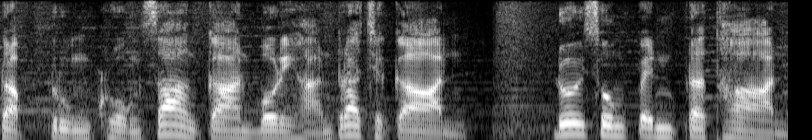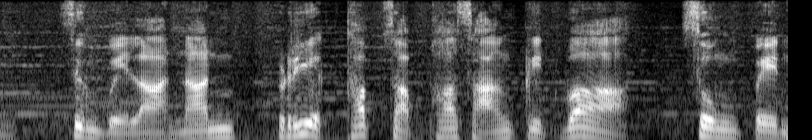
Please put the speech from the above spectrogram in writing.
ปรับปรุงโครงสร้างการบริหารราชการ โดยทรงเป็นประธาน ซึ่งเวลานั้นเรียกทับศัพท์ภาษาอังกฤษว่า ทรงเป็น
